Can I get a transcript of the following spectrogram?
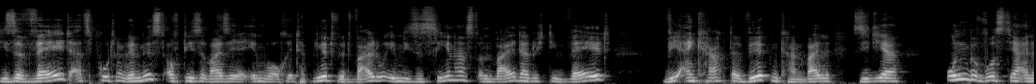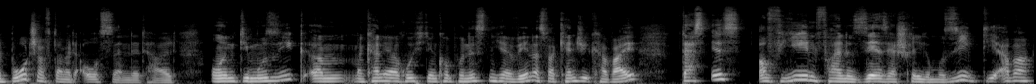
diese Welt als Protagonist auf diese Weise ja irgendwo auch etabliert wird, weil du eben diese Szenen hast und weil dadurch die Welt wie ein Charakter wirken kann, weil sie dir unbewusst ja eine Botschaft damit aussendet halt. Und die Musik, ähm, man kann ja ruhig den Komponisten hier erwähnen, das war Kenji Kawai. Das ist auf jeden Fall eine sehr, sehr schräge Musik, die aber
